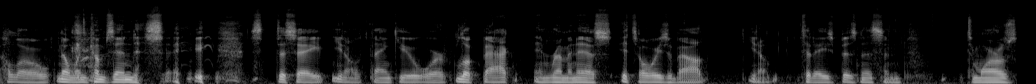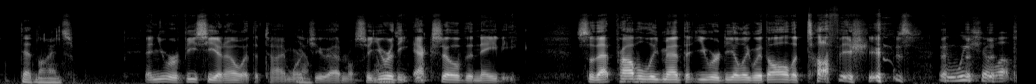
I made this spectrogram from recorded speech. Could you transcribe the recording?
hello. No one comes in to say to say you know thank you or look back and reminisce. It's always about you know today's business and tomorrow's deadlines. And you were VCNO at the time, weren't yeah. you, Admiral? So you were the XO of the Navy. So that probably meant that you were dealing with all the tough issues. And we show up.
